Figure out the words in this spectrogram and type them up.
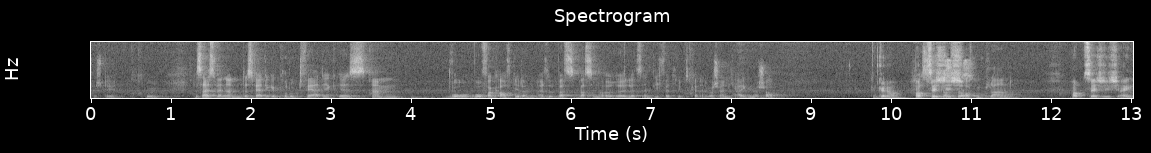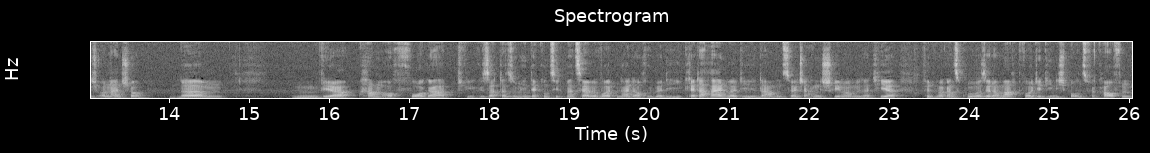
verstehe. Cool. Das heißt, wenn dann das fertige Produkt fertig ist, ähm, wo, wo, verkauft ihr dann? Also was, was sind eure letztendlich Vertriebskanäle? Wahrscheinlich eigener Shop? Genau. Hauptsächlich noch so auf dem Plan. Hauptsächlich eigentlich Online-Shop. Mhm. Ähm, wir haben auch vorgehabt, wie gesagt, also im Hintergrund sieht man es ja, wir wollten halt auch über die Kletterhallen, weil die, mhm. da haben uns welche angeschrieben, haben gesagt, hier, finden wir ganz cool, was ihr da macht, wollt ihr die nicht bei uns verkaufen?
